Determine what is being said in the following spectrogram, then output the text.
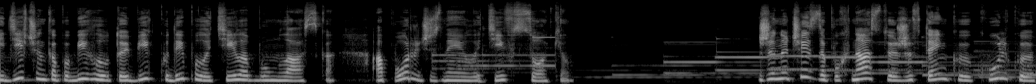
І дівчинка побігла у той бік, куди полетіла бумласка, а поруч з нею летів сокіл. Женучись за пухнастою жовтенькою кулькою,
